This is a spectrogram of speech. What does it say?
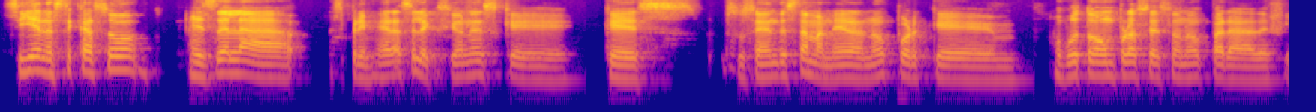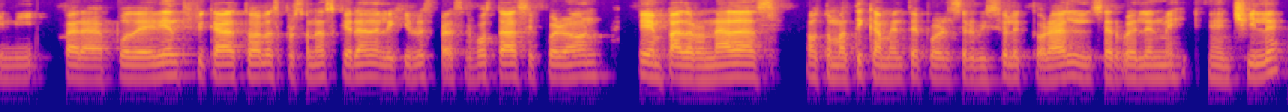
Sí, en este caso es de las primeras elecciones que, que suceden de esta manera, ¿no? Porque hubo todo un proceso, ¿no? Para definir, para poder identificar a todas las personas que eran elegibles para ser votadas y fueron empadronadas automáticamente por el servicio electoral, el CERVEL en, en Chile.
